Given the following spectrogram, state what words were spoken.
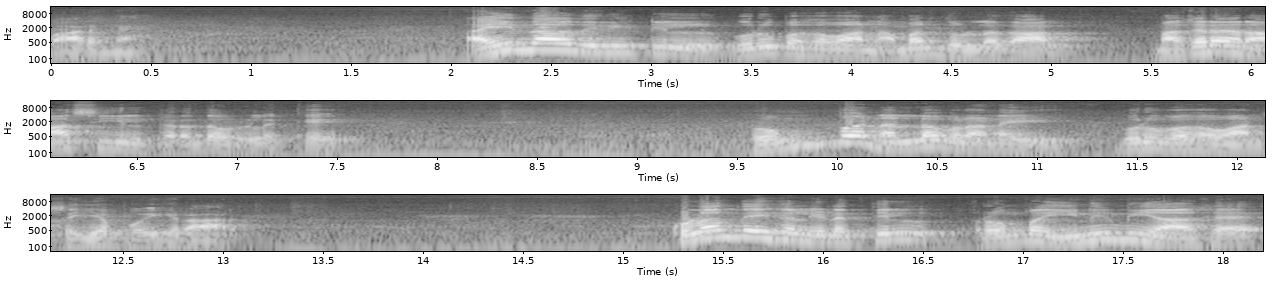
பாருங்க. ஐந்தாவது வீட்டில் குரு பகவான் அமர்ந்துள்ளதால் மகர ராசியில் பிறந்தவர்களுக்கு ரொம்ப நல்ல பலனை குரு பகவான் செய்ய போகிறார். குழந்தைகளிடத்தில் ரொம்ப இனிமையாக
